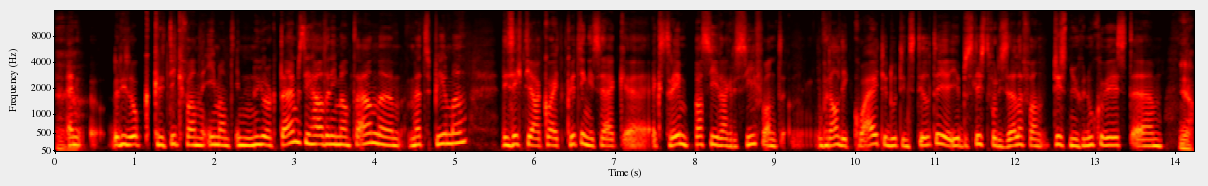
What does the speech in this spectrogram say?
ja. En eh, er is ook kritiek van iemand in de New York Times, die haalde iemand aan, eh, Matt Spielman. Die zegt, ja, quiet quitting is eigenlijk eh, extreem passief-agressief, want eh, vooral die quiet, je doet in stilte, je, je beslist voor jezelf van, het is nu genoeg geweest, ehm, ja.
